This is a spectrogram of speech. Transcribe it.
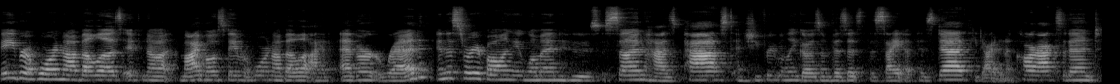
favorite horror novellas, if not my most favorite horror novella I have ever read. In the story, you're following a woman whose son has passed and she frequently goes and visits the site of his death. He died in a car accident.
